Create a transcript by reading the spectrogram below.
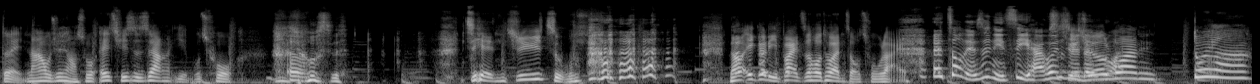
对，然后我就想说，哎、其实这样也不错，嗯。就是 简居族。然后一个礼拜之后突然走出来，哎、重点是你自己还会觉得乱，对啊，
